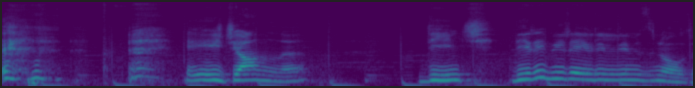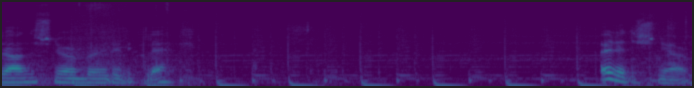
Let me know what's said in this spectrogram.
heyecanlı, dinç, diri bir evliliğimizin olacağını düşünüyorum böylelikle. Öyle düşünüyorum.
